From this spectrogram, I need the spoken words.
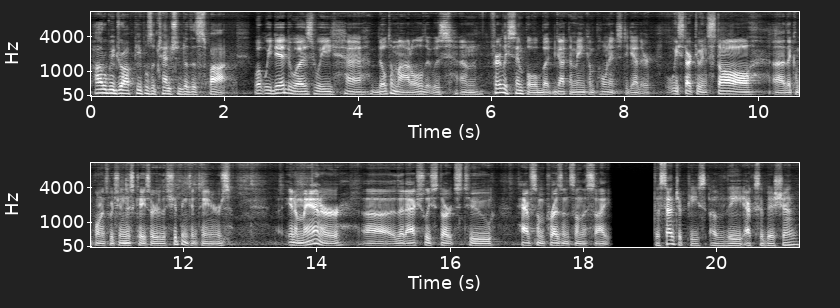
how do we draw people's attention to this spot? What we did was we uh, built a model that was um, fairly simple but got the main components together. We start to install uh, the components, which in this case are the shipping containers, in a manner uh, that actually starts to have some presence on the site. The centerpiece of the exhibition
